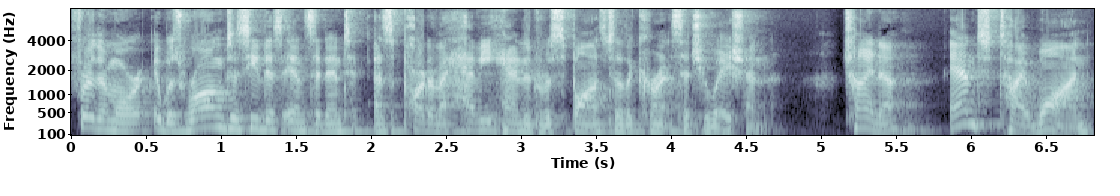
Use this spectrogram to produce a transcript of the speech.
Furthermore, it was wrong to see this incident as part of a heavy handed response to the current situation. China, and Taiwan,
